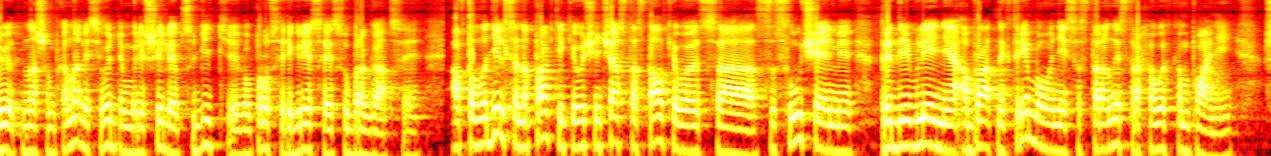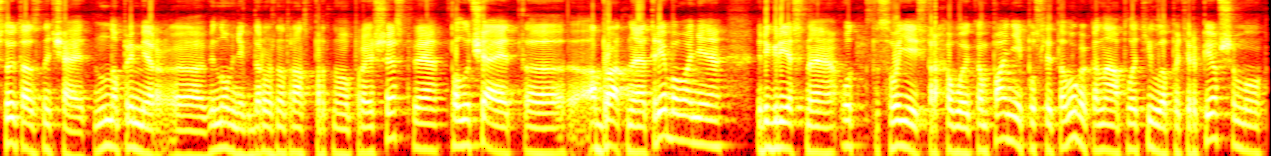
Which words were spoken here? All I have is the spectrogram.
Привет на нашем канале. Сегодня мы решили обсудить вопросы регресса и суброгации. Автовладельцы на практике очень часто сталкиваются со случаями предъявления обратных требований со стороны страховых компаний. Что это означает? Ну, например, э, виновник дорожно-транспортного происшествия получает э, обратное требование регрессное от своей страховой компании после того, как она оплатила потерпевшему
